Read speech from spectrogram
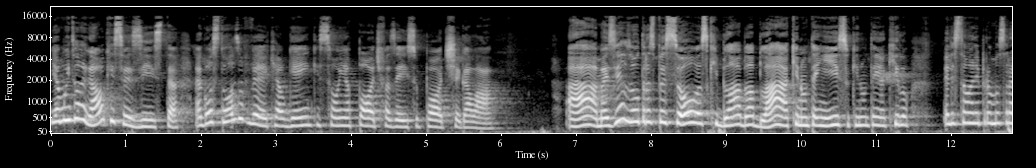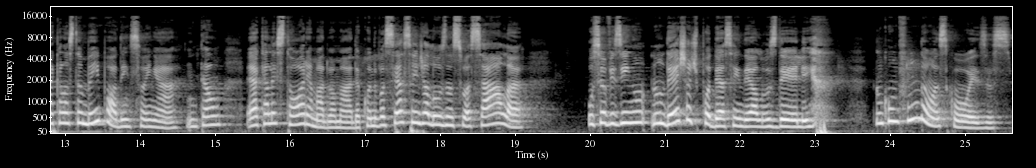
E é muito legal que isso exista. É gostoso ver que alguém que sonha pode fazer isso, pode chegar lá. Ah, mas e as outras pessoas que blá blá blá, que não tem isso, que não tem aquilo? Eles estão ali para mostrar que elas também podem sonhar. Então, é aquela história, amado amada. Quando você acende a luz na sua sala, o seu vizinho não deixa de poder acender a luz dele. Não confundam as coisas.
